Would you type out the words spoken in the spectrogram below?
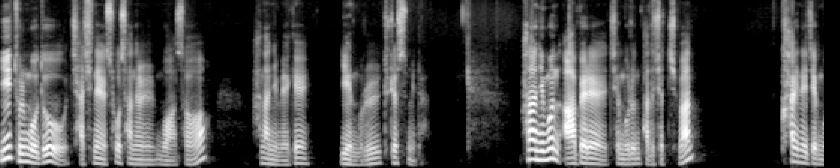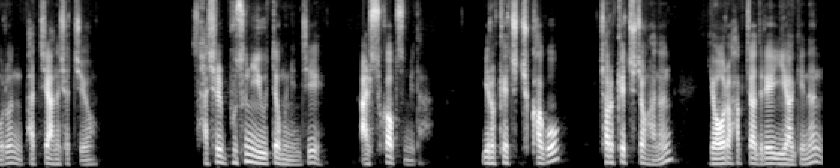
이 둘 모두 자신의 소산을 모아서 하나님에게 예물을 드렸습니다. 하나님은 아벨의 제물은 받으셨지만 카인의 제물은 받지 않으셨지요. 사실 무슨 이유 때문인지 알 수가 없습니다. 이렇게 추측하고 저렇게 추정하는 여러 학자들의 이야기는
